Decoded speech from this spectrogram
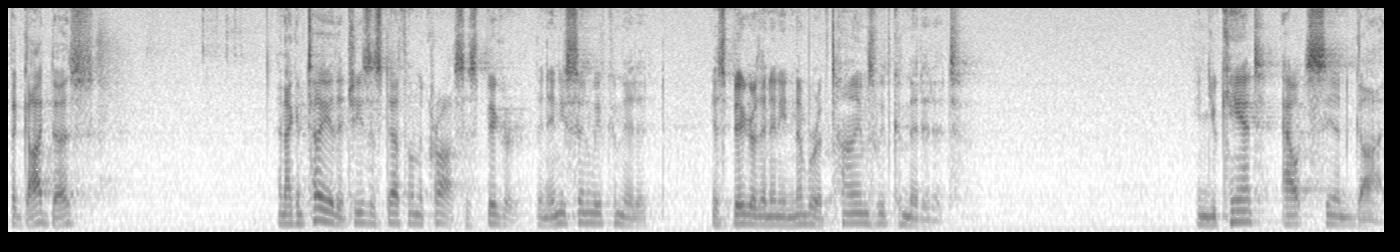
but God does. And I can tell you that Jesus' death on the cross is bigger than any sin we've committed. It's bigger than any number of times we've committed it. And you can't out sin God.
